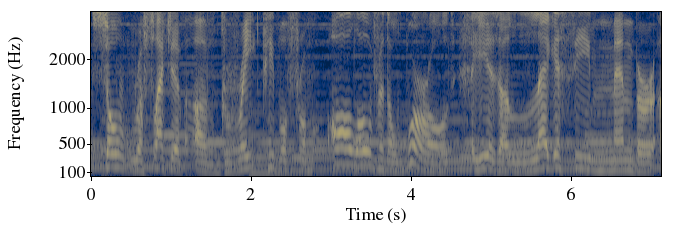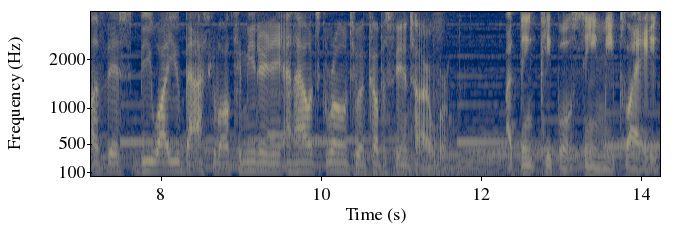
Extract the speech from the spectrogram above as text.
so reflective of great people from all over the world. He is a legacy member of this BYU basketball community and how it's grown to encompass the entire world. I think people seeing me play,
